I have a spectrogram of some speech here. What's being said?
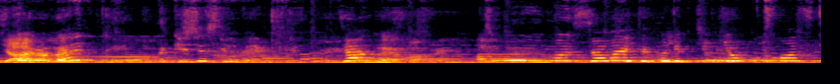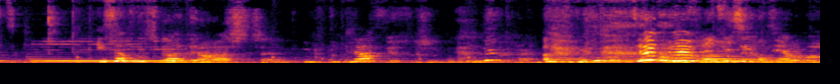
здоровенький, такий щасливенький. Дякуємо. А ми колективні обнімасочки. І забудька один раз. Раз. Дякуємо.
